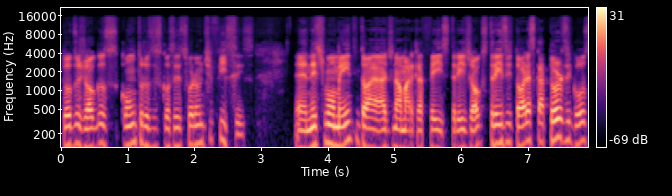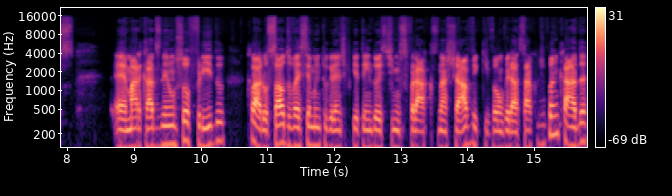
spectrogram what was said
Todos os jogos contra os escoceses foram difíceis. É, neste momento, então, a Dinamarca fez três jogos, três vitórias, 14 gols é, marcados, nenhum sofrido. Claro, o saldo vai ser muito grande porque tem dois times fracos na chave que vão virar saco de pancada.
